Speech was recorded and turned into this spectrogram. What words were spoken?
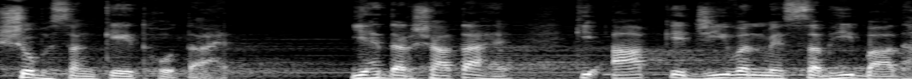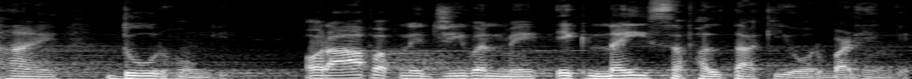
शुभ संकेत होता है। यह दर्शाता है कि आपके जीवन में सभी बाधाएँ दूर होंगी और आप अपने जीवन में एक नई सफलता की ओर बढ़ेंगे।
